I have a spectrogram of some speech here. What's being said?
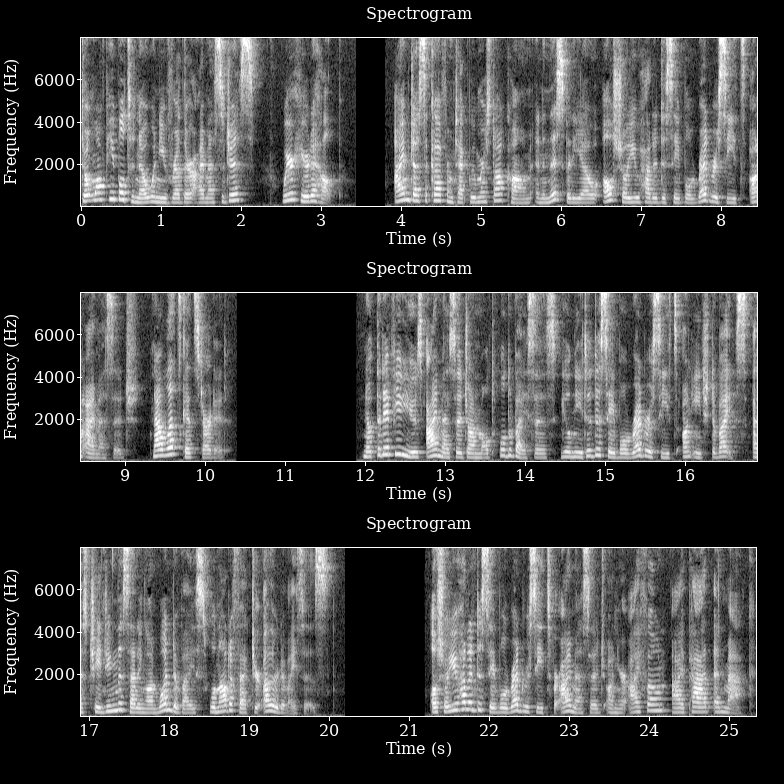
Don't want people to know when you've read their iMessages? We're here to help. I'm Jessica from TechBoomers.com, and in this video, I'll show you how to disable read receipts on iMessage. Now let's get started. Note that if you use iMessage on multiple devices, you'll need to disable read receipts on each device, as changing the setting on one device will not affect your other devices. I'll show you how to disable read receipts for iMessage on your iPhone, iPad, and Mac.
